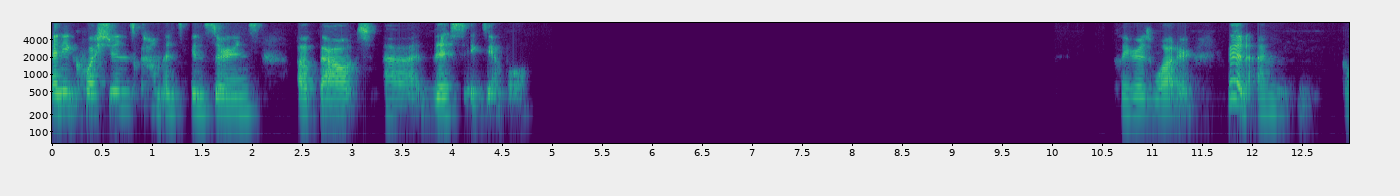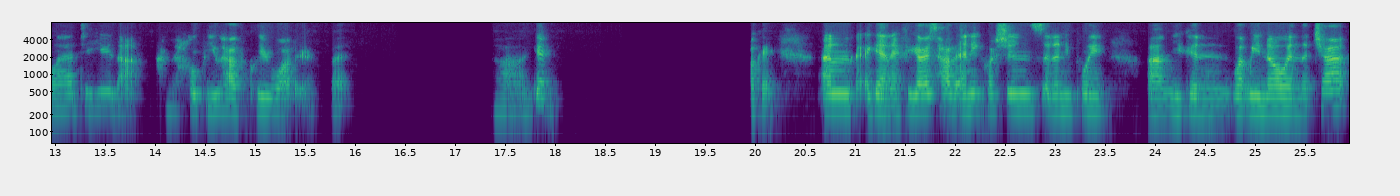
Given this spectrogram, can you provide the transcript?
Any questions, comments, concerns about uh, this example? Clear as water. Good, I'm glad to hear that. I hope you have clear water, but uh, good. Okay, and again, if you guys have any questions at any point, um, you can let me know in the chat.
